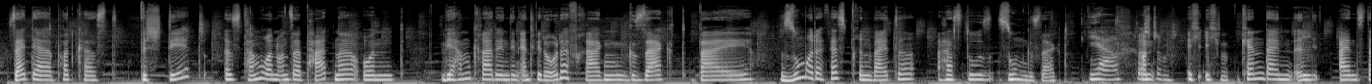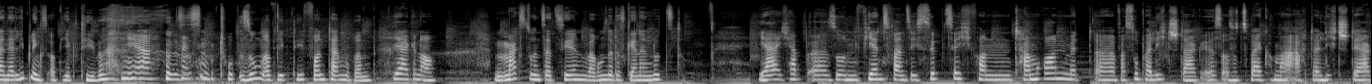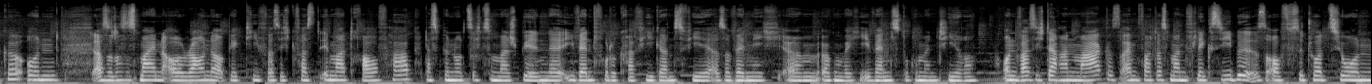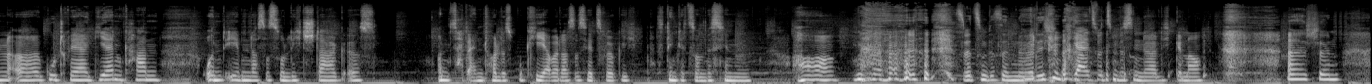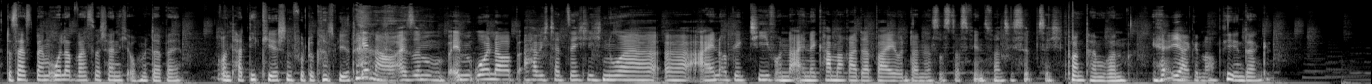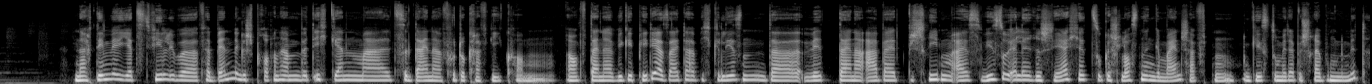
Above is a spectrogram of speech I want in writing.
Seit der Podcast besteht, ist Tamron unser Partner und wir haben gerade in den Entweder-Oder-Fragen gesagt, bei Zoom oder Festbrennweite hast du Zoom gesagt. Ja, das und stimmt. Ich, ich kenne dein, äh, eins deiner Lieblingsobjektive. Ja. Das ist ein Zoom-Objektiv von Tamron. Ja, genau. Magst du uns erzählen, warum du das gerne nutzt? Ja, ich habe äh, so ein 2470 von Tamron mit äh, was super lichtstark ist, also 2,8er Lichtstärke und also das ist mein Allrounder-Objektiv, was ich fast immer drauf habe. Das benutze ich zum Beispiel in der Eventfotografie ganz viel, also wenn ich ähm, irgendwelche Events dokumentiere. Und was ich daran mag, ist einfach, dass man flexibel ist, auf Situationen äh, gut reagieren kann und eben, dass es so lichtstark ist. Und es hat ein tolles Bouquet, aber das ist jetzt wirklich, das klingt jetzt so ein bisschen. Oh. Jetzt wird es ein bisschen nerdig. ja, jetzt wird es ein bisschen nerdig, genau. Ah, schön. Das heißt, beim Urlaub war es wahrscheinlich auch mit dabei und hat die Kirchen fotografiert. Genau, also im, im Urlaub habe ich tatsächlich nur äh, ein Objektiv und eine Kamera dabei und dann ist es das 2470. Von Tamron. Ja, ja, genau. Vielen Dank. Nachdem wir jetzt viel über Verbände gesprochen haben, würde ich gerne mal zu deiner Fotografie kommen. Auf deiner Wikipedia-Seite habe ich gelesen, da wird deine Arbeit beschrieben als visuelle Recherche zu geschlossenen Gemeinschaften. Gehst du mit der Beschreibung mit?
